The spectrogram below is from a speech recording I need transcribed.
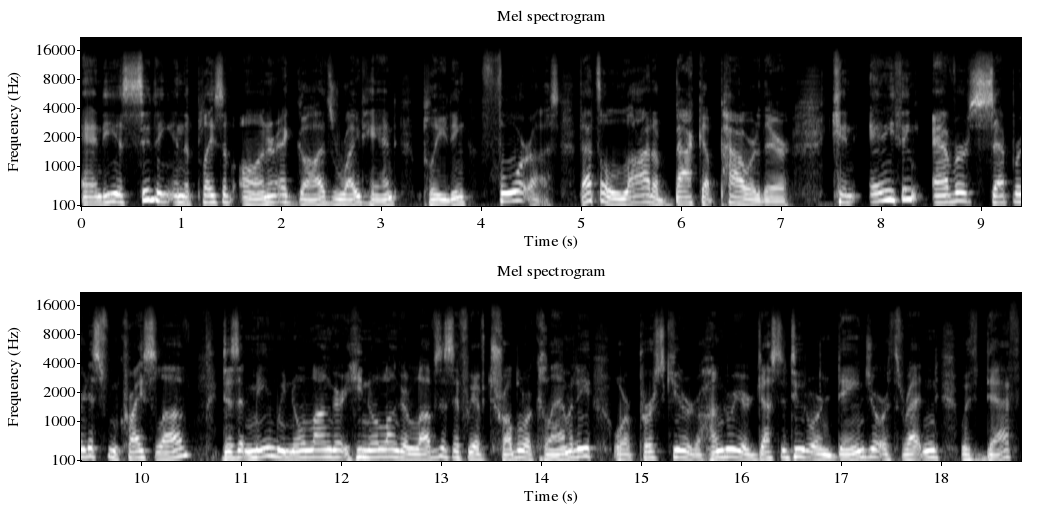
and he is sitting in the place of honor at God's right hand, pleading for us. That's a lot of backup power there. Can anything ever separate us from Christ's love? Does it mean we no longer he no longer loves us if we have trouble or calamity, or are persecuted or hungry or destitute or in danger or threatened with death?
